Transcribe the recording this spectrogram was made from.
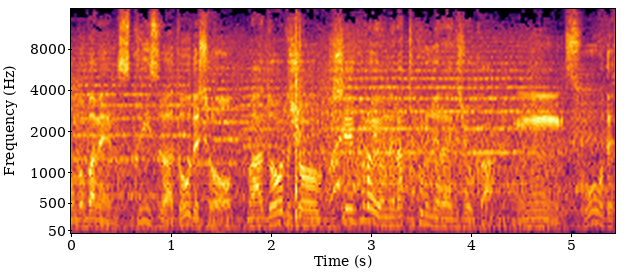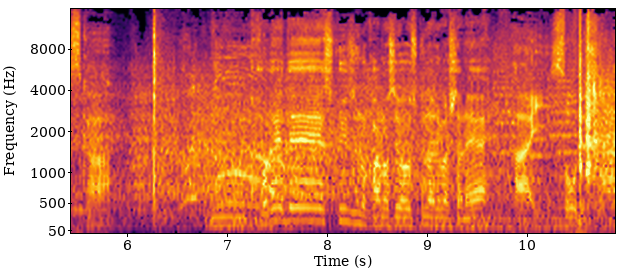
この場面スクイズはどうでしょう？まあどうでしょう。犠牲フライを狙ってくるんじゃないでしょうか。うんそうですか。うんこれでスクイズの可能性は薄くなりましたね。はいそうですよね。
